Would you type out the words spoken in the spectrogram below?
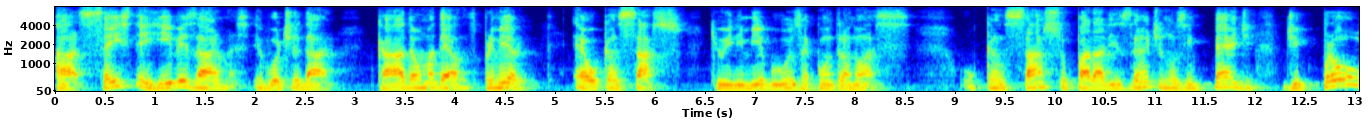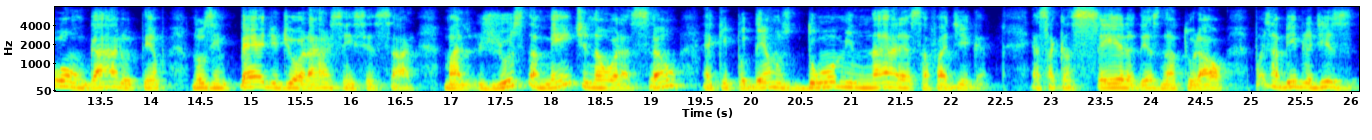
Há seis terríveis armas, eu vou te dar cada uma delas. Primeiro, é o cansaço que o inimigo usa contra nós. O cansaço paralisante nos impede de prolongar o tempo, nos impede de orar sem cessar. Mas justamente na oração é que podemos dominar essa fadiga, essa canseira desnatural. Pois a Bíblia diz:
